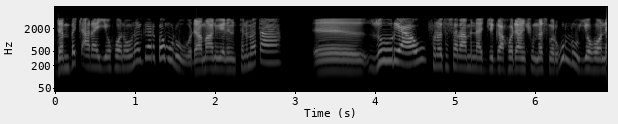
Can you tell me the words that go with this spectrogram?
ደንበጫ ላይ የሆነው ነገር በሙሉ ወደ አማኑኤልን ስንመጣ ዙሪያው ፍኖተ ሰላምና እጅጋ ሆዳንሹ መስመር ሁሉ እየሆነ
